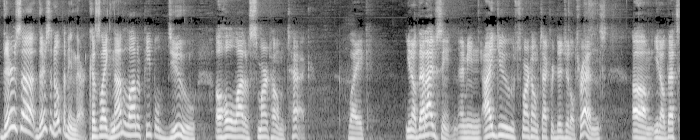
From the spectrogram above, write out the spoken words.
There's a there's an opening there cuz like not a lot of people do a whole lot of smart home tech. Like you know that I've seen. I mean, I do smart home tech for Digital Trends. Um, you know, that's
